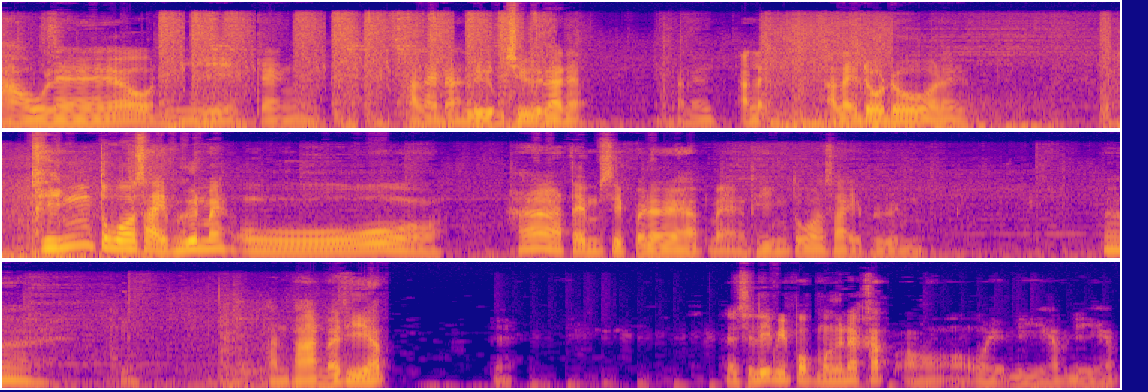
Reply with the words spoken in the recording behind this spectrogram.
เอาแล้วนี่แก๊งอะไรนะ ลืมชื่อแล้วเนี่ย อะไรอะไรอะไรโดโดอะไร ทิ้งตัวใส่พื้นไหมโอ้ ห้าเต็มสิบไปเลยครับ แม่งทิ้งตัวใส่พื้นผ่านผ่านไปทีครับในซีรีส์มีปบมือนะครับ อ๋อโอ้ยดีครับดีครับ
